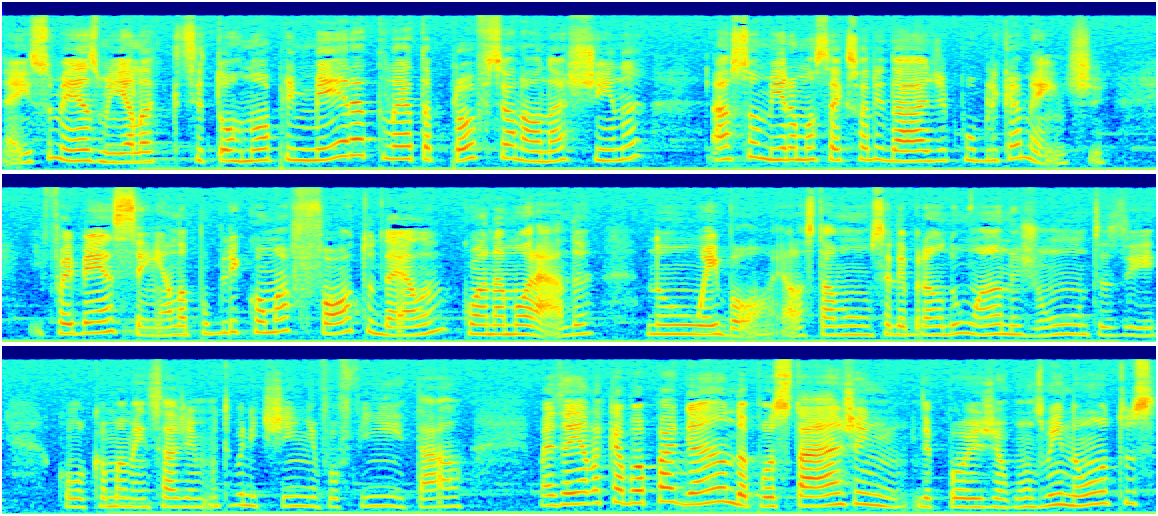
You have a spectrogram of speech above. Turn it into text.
É isso mesmo, e ela se tornou a primeira atleta profissional na China a assumir a homossexualidade publicamente. E foi bem assim, ela publicou uma foto dela com a namorada no Weibo. Elas estavam celebrando um ano juntas e colocou uma mensagem muito bonitinha, fofinha e tal. Mas aí ela acabou apagando a postagem depois de alguns minutos,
